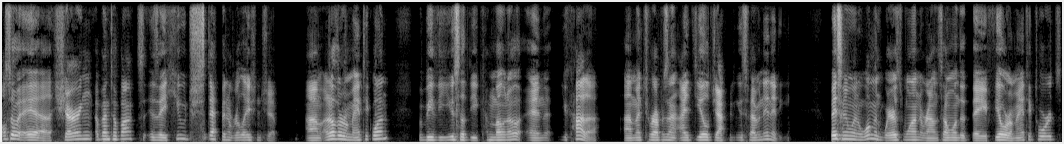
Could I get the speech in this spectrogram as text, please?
Also, uh, sharing a bento box is a huge step in a relationship. Um, another romantic one would be the use of the kimono and yukata, uh, meant to represent ideal Japanese femininity. Basically, when a woman wears one around someone that they feel romantic towards,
